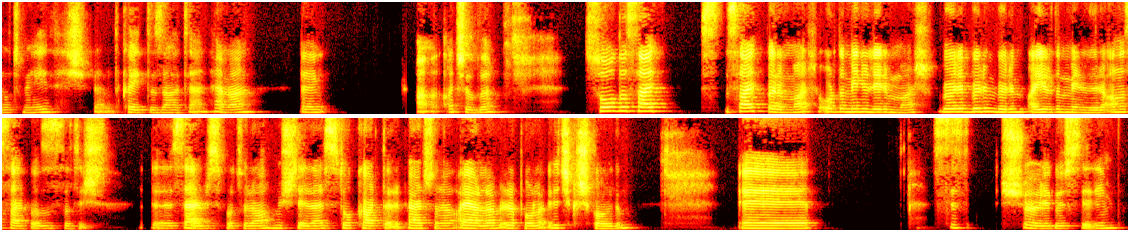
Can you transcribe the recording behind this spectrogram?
Hotmail şifrem kayıtlı zaten. Hemen e, açıldı. Solda site sidebar'ım var. Orada menülerim var. Böyle bölüm bölüm ayırdım menüleri. Ana sayfa, hızlı satış, e, servis, fatura, müşteriler, stok kartları, personel, ayarlar, raporlar. Bir de çıkış koydum. E, siz şöyle göstereyim.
